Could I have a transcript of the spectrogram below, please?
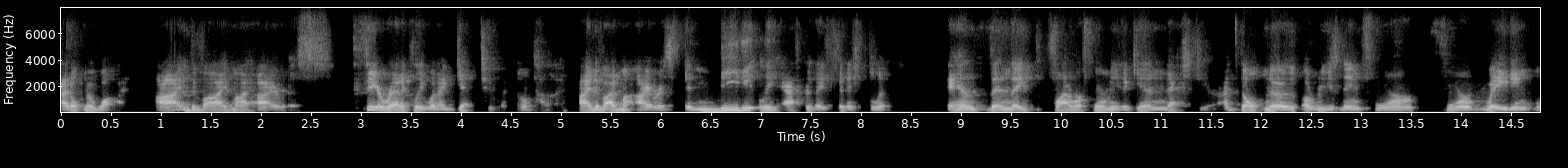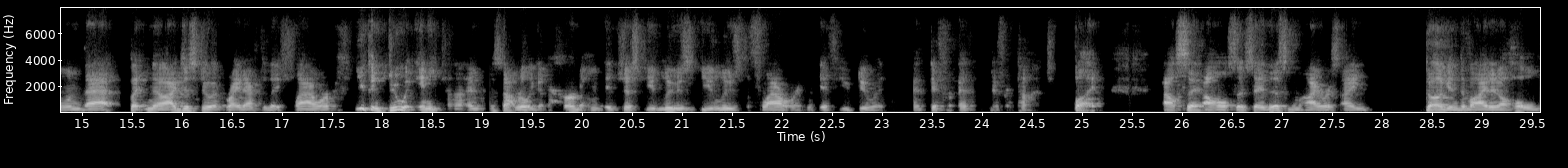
I don't know why. I divide my iris theoretically when I get to it on time. I divide my iris immediately after they finish blooming. And then they flower for me again next year. I don't know a reasoning for for waiting on that, but no, I just do it right after they flower. You can do it anytime. It's not really going to hurt them. It just you lose you lose the flowering if you do it at different at different times. But I'll say I'll also say this iris. I dug and divided a whole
